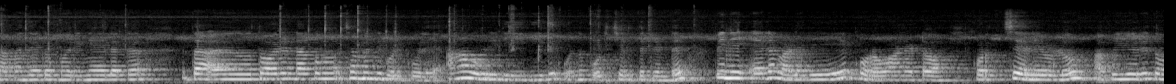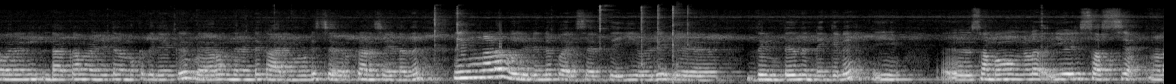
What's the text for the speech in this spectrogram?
ചമ്മന്തിയൊക്കെ മുരിങ്ങയിലൊക്കെ തോരുണ്ടാക്കുമ്പോൾ ചമ്മന്തി പൊടിക്കൂലേ? ആ ഒരു രീതിയിൽ ഒന്ന് പൊടിച്ചെടുത്തിട്ടുണ്ട്. പിന്നെ ഇല വളരെ കുറവാണ് കേട്ടോ. കുറച്ച് ഇലയേ ഉള്ളൂ. അപ്പോൾ ഈ ഒരു തോരൻ ഉണ്ടാക്കാൻ വേണ്ടിയിട്ട് നമുക്കിതിലേക്ക് വേറെ ഒന്ന് രണ്ട് കാര്യങ്ങൾ കൂടി ചേർക്കുകയാണ് ചെയ്യുന്നത്. നിങ്ങളെ വീടിന്റെ പരിസരത്ത് ഈ ഒരു ഇതുണ്ട് എന്നുണ്ടെങ്കിൽ ഈ സംഭവങ്ങൾ ഈ ഒരു സസ്യം നിങ്ങൾ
